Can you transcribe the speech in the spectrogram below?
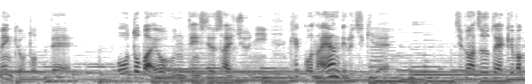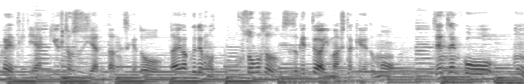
免許を取ってオートバイを運転してる最中に結構悩んでる時期で自分はずっと野球ばっかりやってきて野球一筋やったんですけど大学でも細々と続けてはいましたけれども全然こうも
